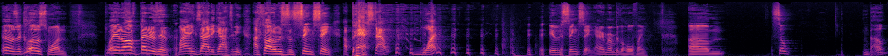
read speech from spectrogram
that was a close one. Play it off better than my anxiety got to me. I thought I was in Sing Sing. I passed out. what? It was Sing Sing. I remember the whole thing. Um, so about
